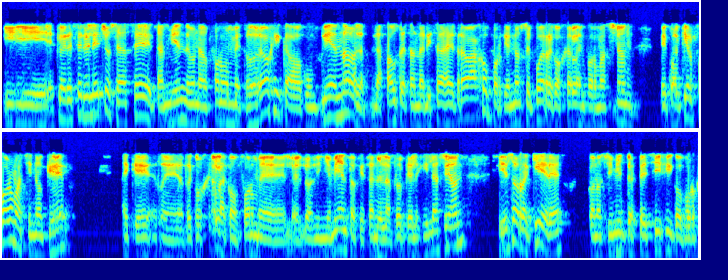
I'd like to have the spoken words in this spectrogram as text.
Y esclarecer el hecho se hace también de una forma metodológica o cumpliendo las pautas estandarizadas de trabajo, porque no se puede recoger la información de cualquier forma, sino que hay que recogerla conforme los lineamientos que están en la propia legislación, y eso requiere conocimiento específico por,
